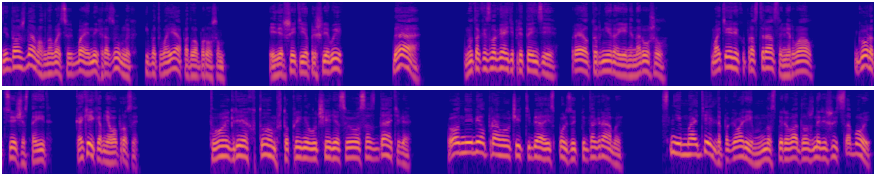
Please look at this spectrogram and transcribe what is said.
не должна волновать судьба иных разумных, ибо твоя под вопросом. И вершить ее пришли вы? Да. Ну так излагайте претензии. Правил турнира я не нарушил. Материку пространства не рвал. Город все еще стоит. Какие ко мне вопросы? Твой грех в том, что принял учение своего Создателя. Он не имел права учить тебя использовать пентаграммы. С ним мы отдельно поговорим, но сперва должны решить с собой.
